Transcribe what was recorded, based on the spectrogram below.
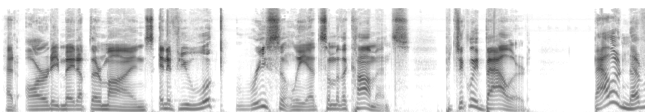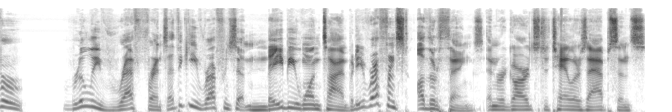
had already made up their minds. And if you look recently at some of the comments, particularly Ballard, Ballard never really referenced, I think he referenced it maybe one time, but he referenced other things in regards to Taylor's absence,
